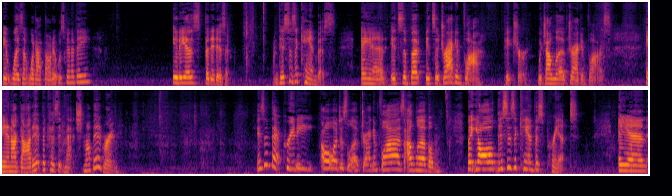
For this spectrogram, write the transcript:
it wasn't what I thought it was going to be. It is, but it isn't. This is a canvas, and it's a but it's a dragonfly picture, which I love dragonflies. And I got it because it matched my bedroom. Isn't that pretty? Oh, I just love dragonflies. I love them. But y'all, this is a canvas print. And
